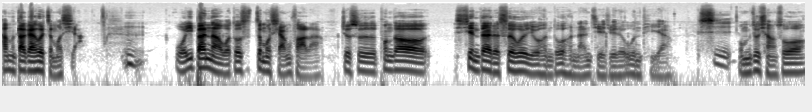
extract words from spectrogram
他们大概会怎么想？嗯，我一般呢，我都是这么想法啦，就是碰到。现代的社会有很多很难解决的问题呀，是，我们就想说，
